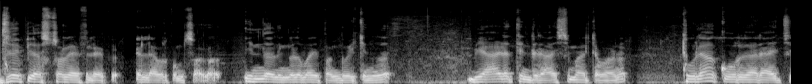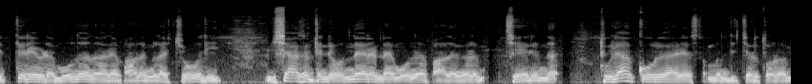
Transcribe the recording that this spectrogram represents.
ജെ പി അസ്ട്രോ ലൈഫിലേക്ക് എല്ലാവർക്കും സ്വാഗതം. ഇന്ന് നിങ്ങളുമായി പങ്കുവയ്ക്കുന്നത് വ്യാഴത്തിന്റെ രാശിമാറ്റമാണ്. തുലാക്കൂറുകാരായ ചിത്തിരയുടെ മൂന്ന് നാല് പാദങ്ങളെ ചോതി വിശാഖത്തിന്റെ ഒന്ന് രണ്ട് മൂന്ന് പാദങ്ങളും ചേരുന്ന തുലാക്കൂറുകാരെ സംബന്ധിച്ചിടത്തോളം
